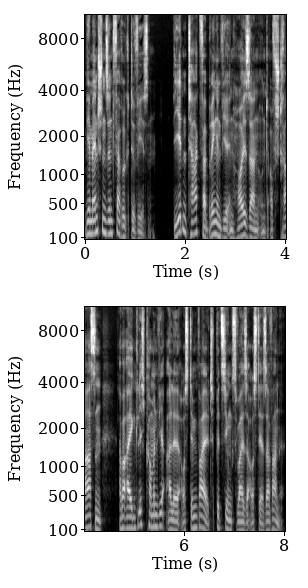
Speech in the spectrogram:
wir Menschen sind verrückte Wesen. Jeden Tag verbringen wir in Häusern und auf Straßen, aber eigentlich kommen wir alle aus dem Wald bzw. aus der Savanne.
